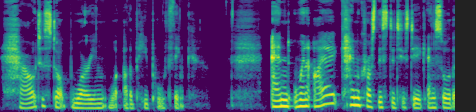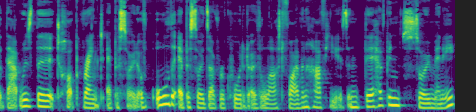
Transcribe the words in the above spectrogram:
How to Stop Worrying What Other People Think. And when I came across this statistic and saw that that was the top ranked episode of all the episodes I've recorded over the last five and a half years, and there have been so many,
